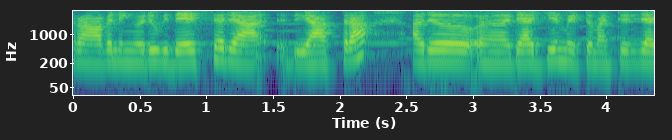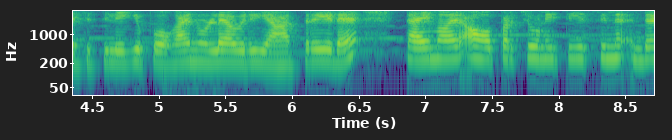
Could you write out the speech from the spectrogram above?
ട്രാവലിംഗ് ഒരു വിദേശ യാത്ര ഒരു രാജ്യം വിട്ട് മറ്റൊരു രാജ്യത്തിലേക്ക് പോകാനുള്ള ഒരു യാത്രയുടെ ടൈം ആ ഓപ്പർച്യൂണിറ്റീസിന്റെ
